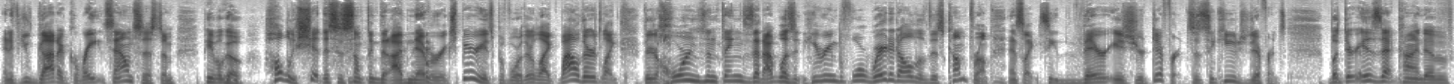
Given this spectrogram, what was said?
And if you've got a great sound system, people go, "Holy shit, this is something that I've never experienced before." They're like, "Wow, there's like there's horns and things that I wasn't hearing before. Where did all of this come from?" And it's like, "See, there is your difference. It's a huge difference." But there is that kind of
